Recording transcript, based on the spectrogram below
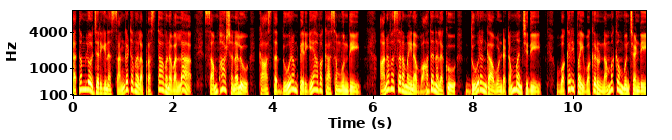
గతంలో జరిగిన సంఘటనల ప్రస్తావన వల్ల సంభాషణలు కాస్త దూరం పెరిగే అవకాశం ఉంది. అనవసరమైన వాదనలకు దూరంగా ఉండటం మంచిది. ఒకరిపై ఒకరు నమ్మకం ఉంచండి.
